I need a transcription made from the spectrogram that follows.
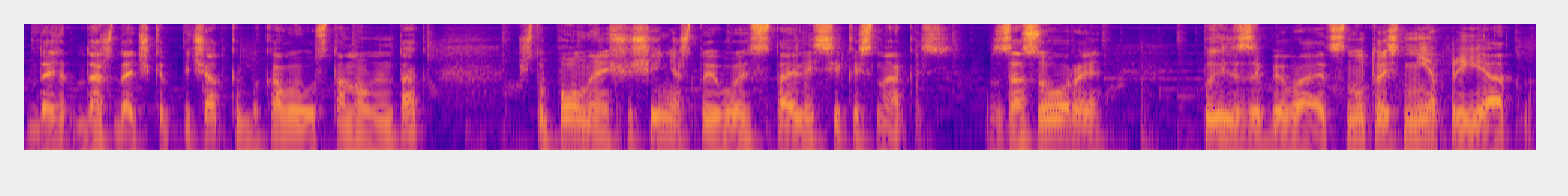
даже датчик отпечатка боковой установлен так, что полное ощущение, что его ставили сикость-накость. Зазоры, пыль забивается, ну то есть неприятно.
